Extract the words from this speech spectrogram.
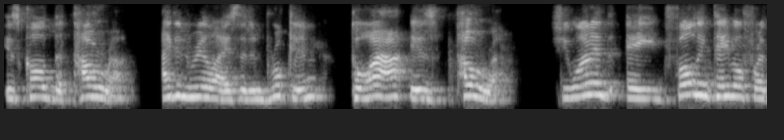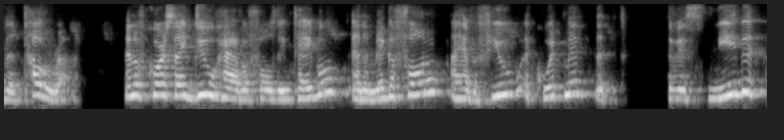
is called the Torah. I didn't realize that in Brooklyn, Torah is Torah. She wanted a folding table for the Torah. And of course, I do have a folding table and a megaphone. I have a few equipment that activists need.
